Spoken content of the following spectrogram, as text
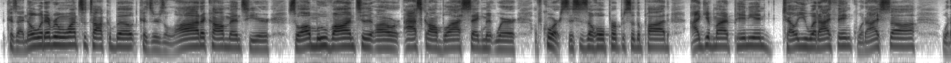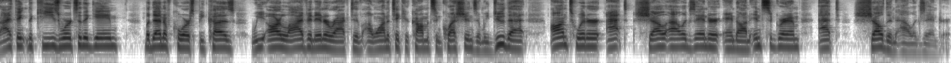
because I know what everyone wants to talk about because there's a lot of comments here. So I'll move on to our Ask on Blast segment where, of course, this is the whole purpose of the pod. I give my opinion, tell you what I think, what I saw, what I think the keys were to the game. But then, of course, because we are live and interactive, I want to take your comments and questions, and we do that on Twitter at Shell Alexander and on Instagram at Sheldon Alexander.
